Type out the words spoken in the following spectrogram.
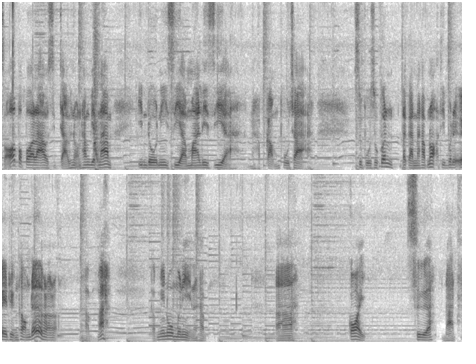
สปปลาวสิจ่าพี่น้องทั้งเวียดนาม อินโดนีเซีย มาเลเซียนะครับกัมพูชา สุปูสุขคนละกันนะครับเนาะที่บริเอ่ยถึงทอมเดอร์เรานะครับมากับเมนูมือนี้นะครับ อ่าก้อยเสือดาดไฟ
